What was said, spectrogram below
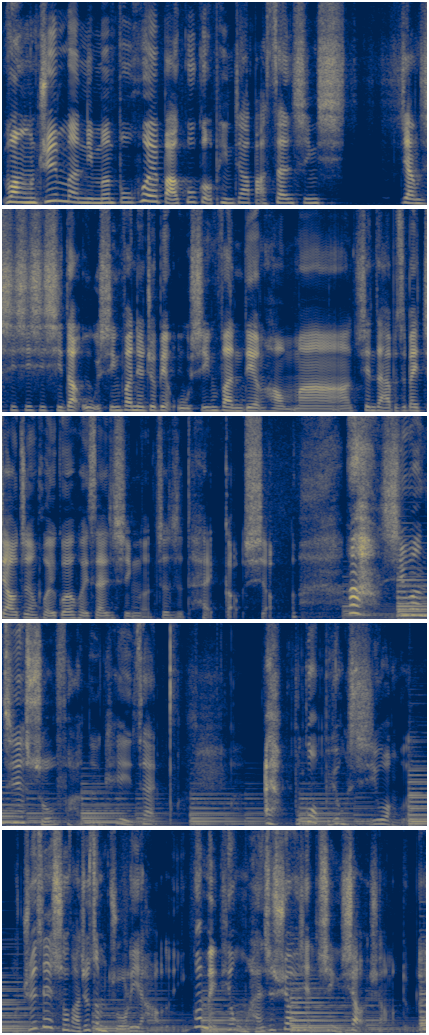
网军们，你们不会把 Google 评价把三星这样子吸吸吸吸到五星饭店就变五星饭店好吗？现在还不是被校正回归回三星了，真是太搞笑了啊！希望这些手法呢，可以在……不过不用希望了，我觉得这些手法就这么拙劣好了，因为每天我们还是需要一些事情笑一笑嘛，对不对？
